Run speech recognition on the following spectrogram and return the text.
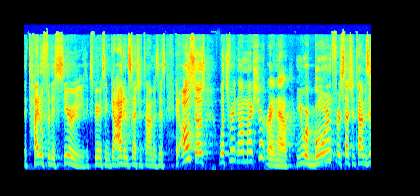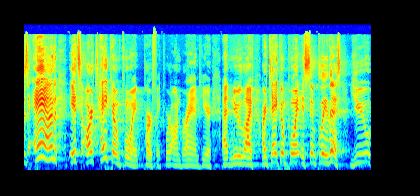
the title for this series, Experiencing God in Such a Time as This. It also is what's written on my shirt right now. You were born for such a time as this, and it's our take home point. Perfect. We're on brand here at New Life. Our take home point is simply this You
